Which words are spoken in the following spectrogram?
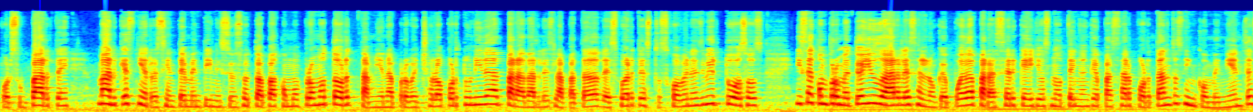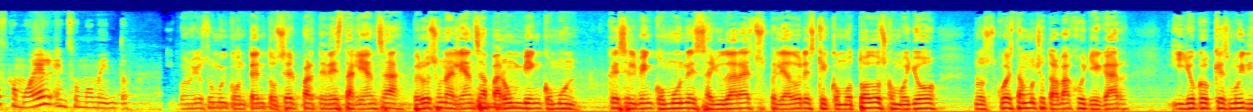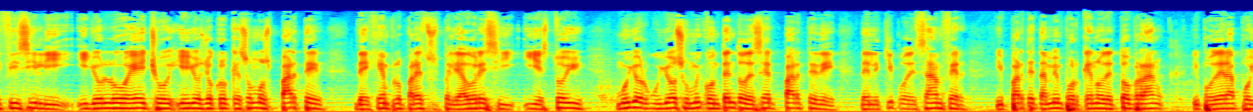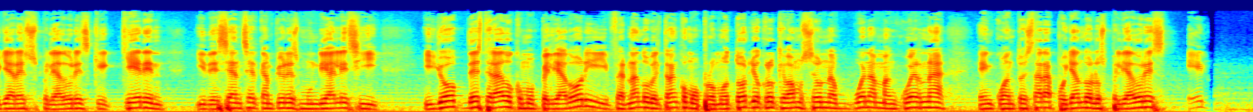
por su parte, Márquez, quien recientemente inició su etapa como promotor, también aprovechó la oportunidad para darles la patada de suerte a estos jóvenes virtuosos y se comprometió a ayudarles en lo que pueda para hacer que ellos no tengan que pasar por tantos inconvenientes como él en su momento. Bueno, yo estoy muy contento de ser parte de esta alianza, pero es una alianza para un bien común. ¿Qué es el bien común? Es ayudar a estos peleadores que como todos, como yo, nos cuesta mucho trabajo llegar y yo creo que es muy difícil y, yo lo he hecho y ellos yo creo que somos parte de ejemplo para estos peleadores y, estoy muy orgulloso, muy contento de ser parte de, del equipo de Sanfer y parte también, ¿por qué no?, de Top Rank y poder apoyar a esos peleadores que quieren y desean ser campeones mundiales y, y yo de este lado como peleador y Fernando Beltrán como promotor, yo creo que vamos a ser una buena mancuerna en cuanto a estar apoyando a los peleadores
